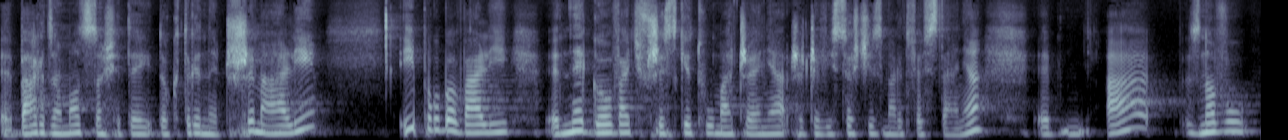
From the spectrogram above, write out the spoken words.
e, bardzo mocno się tej doktryny trzymali i próbowali negować wszystkie tłumaczenia rzeczywistości zmartwychwstania. E, a znowu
